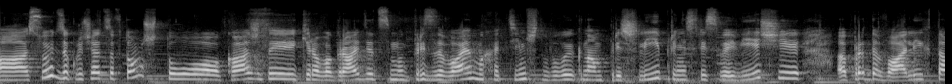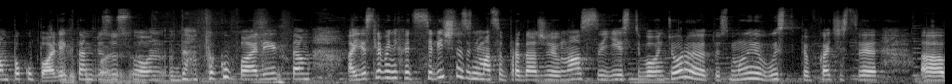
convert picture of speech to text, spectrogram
А суть заключается в том, что каждый кировоградец мы призываем и хотим, чтобы вы к нам пришли, принесли свои вещи, а, продавали их там, покупали их там, Покупали, безусловно. Да. покупали их там. А если вы не хотите лично заниматься продажей, у нас есть волонтеры, то есть мы выступим в качестве э,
